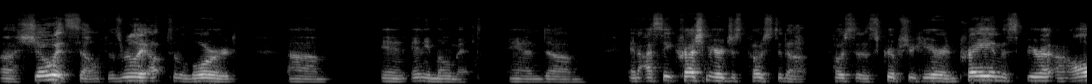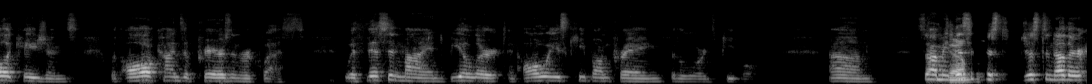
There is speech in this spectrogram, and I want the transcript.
uh, show itself is really up to the lord um, in any moment and um, and i see kreshmir just posted a posted a scripture here and pray in the spirit on all occasions with all kinds of prayers and requests with this in mind be alert and always keep on praying for the lord's people um, so I mean, yeah. this is just just another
